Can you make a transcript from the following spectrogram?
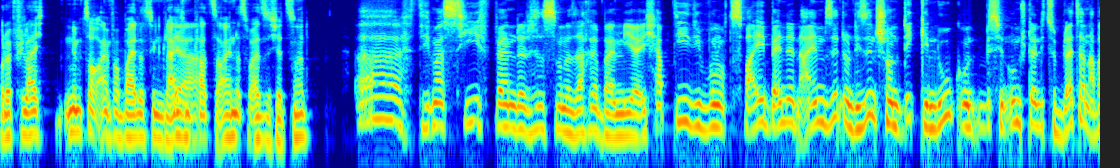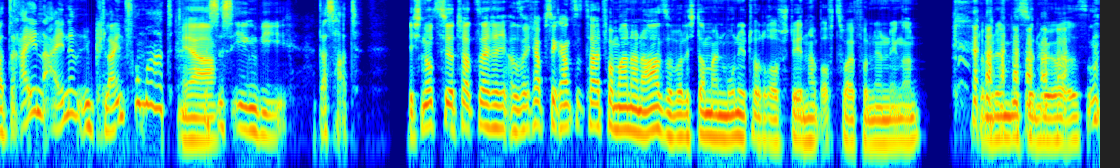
Oder vielleicht nimmt es auch einfach beides den gleichen ja. Platz ein, das weiß ich jetzt nicht. Äh, die Massivbände, das ist so eine Sache bei mir. Ich habe die, die wo noch zwei Bände in einem sind und die sind schon dick genug und ein bisschen umständlich zu blättern, aber drei in einem im Kleinformat, ja. das ist irgendwie, das hat. Ich nutze hier tatsächlich, also ich habe es die ganze Zeit vor meiner Nase, weil ich da meinen Monitor drauf stehen habe auf zwei von den Dingern. Damit er ein bisschen höher ist.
